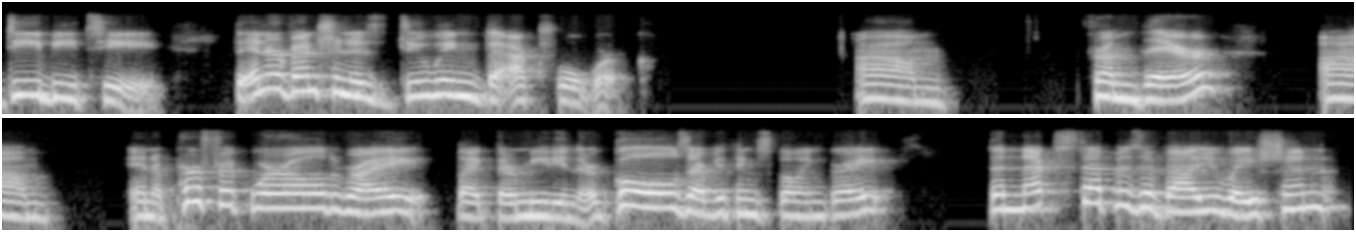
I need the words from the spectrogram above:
DBT. The intervention is doing the actual work. Um, from there, um, in a perfect world, right? Like they're meeting their goals, everything's going great. The next step is evaluation.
